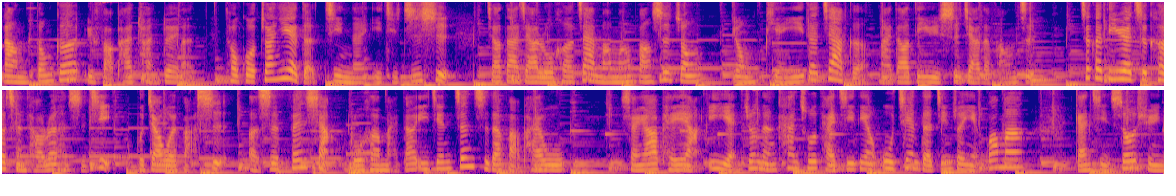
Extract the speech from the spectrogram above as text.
让东哥与法拍团队们透过专业的技能以及知识，教大家如何在茫茫房市中用便宜的价格买到低于市价的房子。这个订阅制课程讨论很实际，不教违法事，而是分享如何买到一间真实的法拍屋。想要培养一眼就能看出台积电物件的精准眼光吗？赶紧搜寻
